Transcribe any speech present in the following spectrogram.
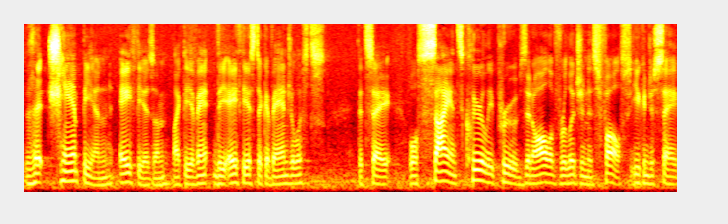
that champion atheism, like the, the atheistic evangelists that say, well, science clearly proves that all of religion is false, you can just say,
